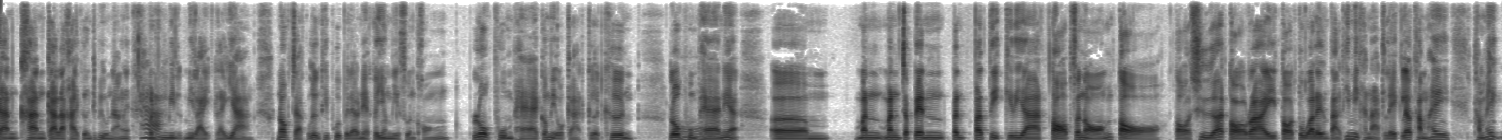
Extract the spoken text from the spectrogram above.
การคันการระคายเคืองที่ผิวหนังเนี่ยค่ะมันมีมีหลายหลายอย่าง นอกจากเรื่องที่พูดไปแล้วเนี่ยก็ยังมีส่วนของโรคภูมิแพ้ก็มีโอกาสเกิดขึ้นโรคภูมิแพ้เนี่ยเอ่อมันมันจะเป็นเป็นปฏิกิริยาตอบสนองต่อต่อเชื้อต่อไรต่อตัวอะไรต่างๆ ที่มีขนาดเล็กแล้วทำให้ทำให้เอ่อ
